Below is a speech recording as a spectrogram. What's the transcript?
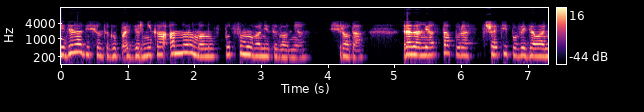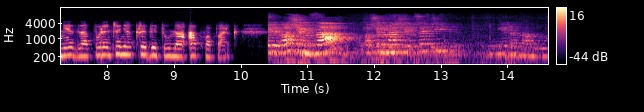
Niedziela 10 października Anna Romanów Podsumowanie tygodnia. Środa. Rada Miasta po raz trzeci powiedziała nie dla poręczenia kredytu na Aquapark. 8 za, 18 przeciw, jeden tam był.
